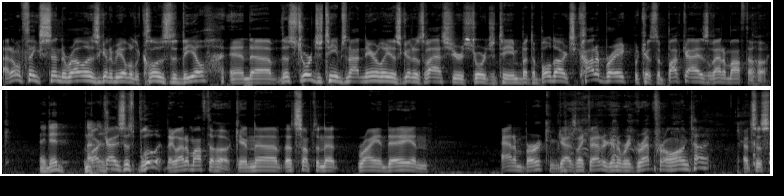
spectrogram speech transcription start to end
I don't think Cinderella is going to be able to close the deal. And uh, this Georgia team's not nearly as good as last year's Georgia team, but the Bulldogs caught a break because the Buckeyes let them off the hook. They did. The Buckeyes just blew it. They let them off the hook. And uh, that's something that Ryan Day and Adam Burke and guys like that are going to regret for a long time. That's just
